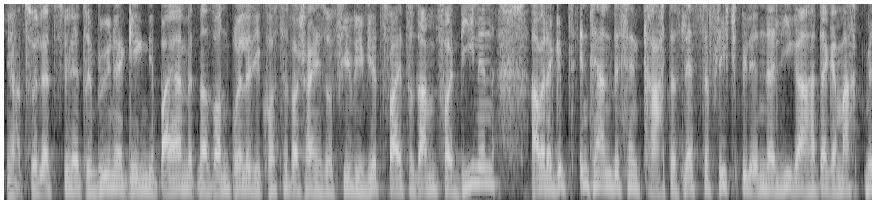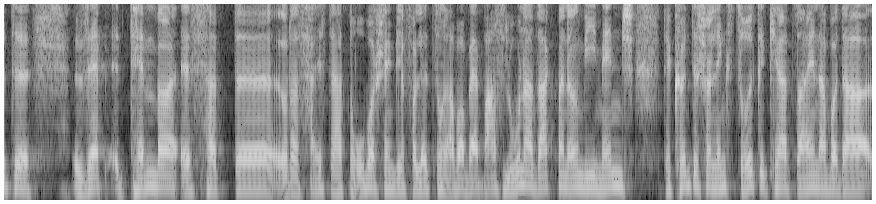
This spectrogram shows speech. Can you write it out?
Ja, zuletzt wieder Tribüne gegen die Bayern mit einer Sonnenbrille. Die kostet wahrscheinlich so viel, wie wir zwei zusammen verdienen. Aber da gibt's intern ein bisschen Krach. Das letzte Pflichtspiel in der Liga hat er gemacht Mitte September. Es hat, äh, oder das heißt, er hat eine Oberschenkelverletzung. Aber bei Barcelona sagt man irgendwie, Mensch, der könnte schon längst zurückgekehrt sein. Aber da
